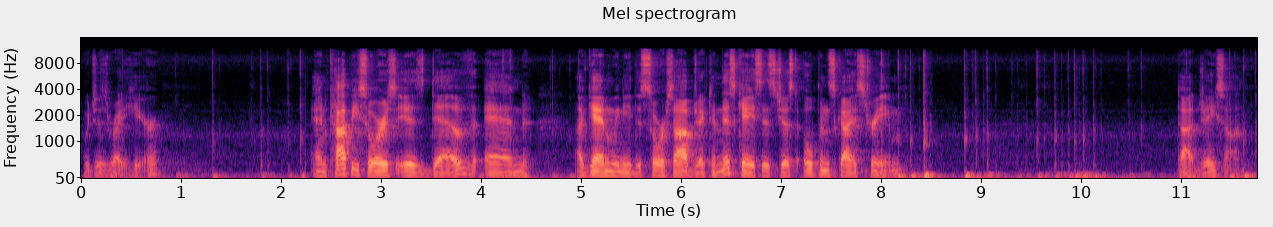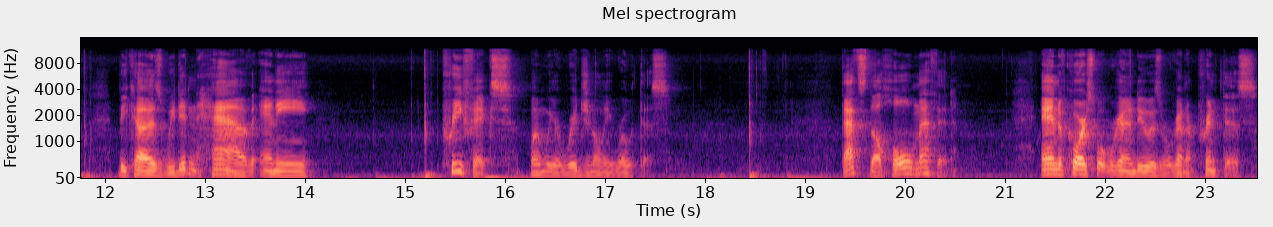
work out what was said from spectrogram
which is right here. And copy source is dev, and Again, we need the source object. In this case, it's just OpenSkyStream.json because we didn't have any prefix when we originally wrote this. That's the whole method. And of course, what we're going to do is we're going to print this.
